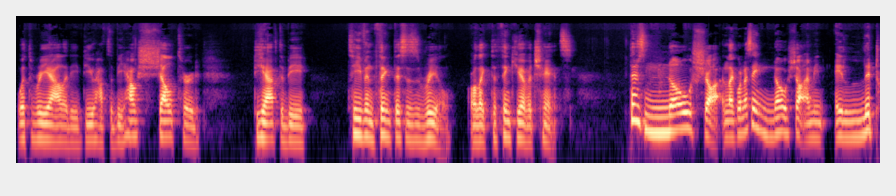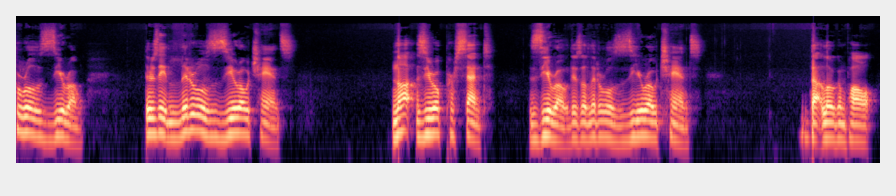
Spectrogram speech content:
with reality do you have to be? How sheltered do you have to be to even think this is real or like to think you have a chance? There's no shot. And like when I say no shot, I mean a literal zero. There's a literal zero chance. Not 0% Zero. There's a literal zero chance that Logan Paul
